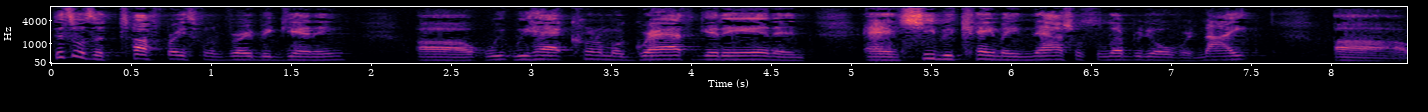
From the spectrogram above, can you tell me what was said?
this was a tough race from the very beginning. Uh, we, we had Colonel McGrath get in, and, and she became a national celebrity overnight. Uh,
